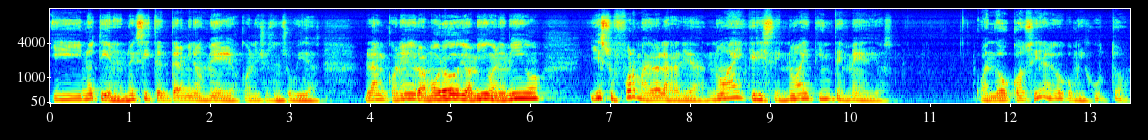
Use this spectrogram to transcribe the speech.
y no tienen, no existen términos medios con ellos en sus vidas. Blanco, negro, amor, odio, amigo, enemigo. Y es su forma de ver la realidad. No hay crisis, no hay tintes medios. Cuando consideran algo como injusto,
